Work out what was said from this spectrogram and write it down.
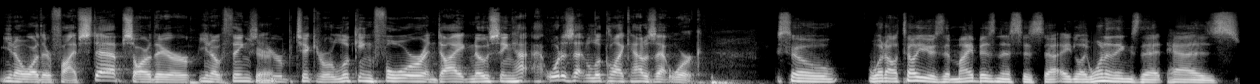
you know, are there five steps? Are there, you know, things sure. that you're particular looking for and diagnosing? How, what does that look like? How does that work? So, what I'll tell you is that my business is uh, like one of the things that has,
